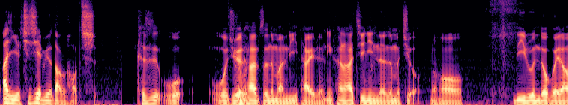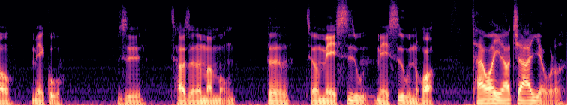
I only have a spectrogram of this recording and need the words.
啊也其实也没有到很好吃。可是我我觉得他真的蛮厉害的。你看他经营了这么久，然后利润都回到美国，就是他真的蛮猛的。对，这个美式美式文化，台湾也要加油了。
